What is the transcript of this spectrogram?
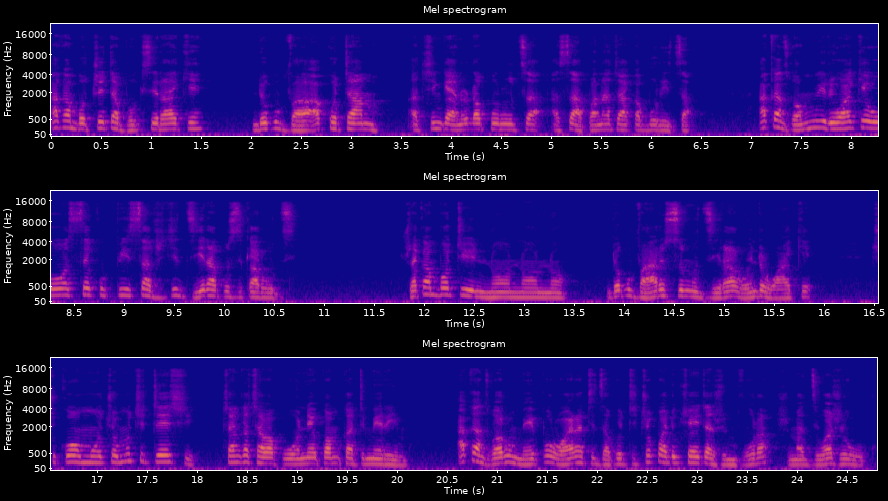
Akambotsveta bhokisi rake ndokubva akotama achinge anoda kurutsa asi hapana chaakaburitsa. Akanzwa muviri wake wose kupisa zvichidzira kusika rudzi zvakamboti no no no ndokubva arisimudzira rwendo rwake. Chikomo chomuchiteshi changa chava kuonekwa mukati merima. Akanzwa rumhepo rwairatidza kuti chokwadi kuchaita zvimvura zvimadziwa zvehuku.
